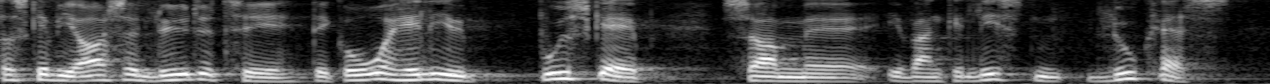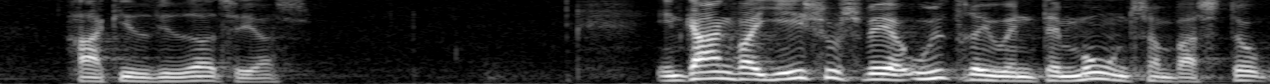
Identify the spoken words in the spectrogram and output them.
så skal vi også lytte til det gode hellige budskab, som øh, evangelisten Lukas har givet videre til os. En gang var Jesus ved at uddrive en dæmon, som var stum.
